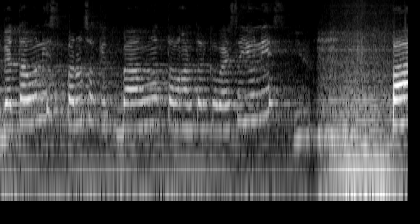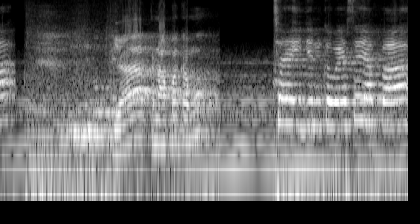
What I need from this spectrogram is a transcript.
Gak tahu nih, perut sakit banget. Tolong antar ke WC Yunis. Pak, Ya, kenapa kamu? Saya izin ke WC ya Pak.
